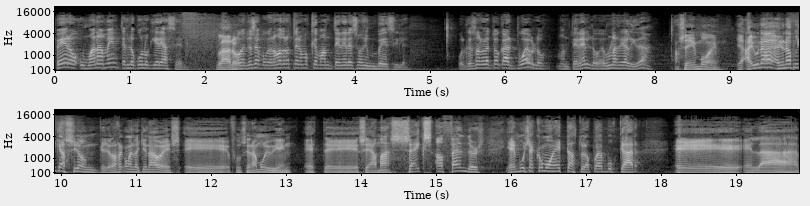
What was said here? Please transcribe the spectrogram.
Pero humanamente es lo que uno quiere hacer. Claro. Porque entonces, porque nosotros tenemos que mantener esos imbéciles. Porque eso no le toca al pueblo mantenerlo, es una realidad. Así mismo es. Hay una, hay una aplicación que yo la recomiendo aquí una vez, eh, funciona muy bien. Este, se llama Sex Offenders. Y hay muchas como estas, tú la puedes buscar eh, en la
